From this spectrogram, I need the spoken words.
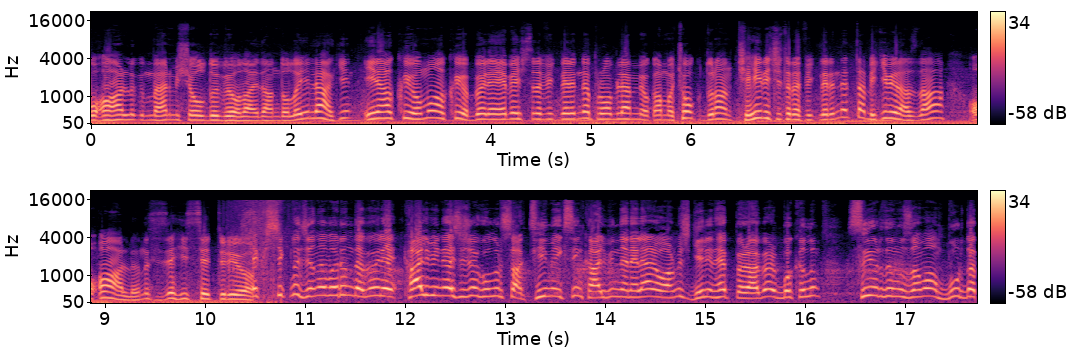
Bu ağırlığın vermiş olduğu bir olaydan dolayı. Lakin yine akıyor mu akıyor. Böyle E5 trafiklerinde problem yok. Ama çok duran şehir içi trafiklerinde tabii ki biraz daha o ağırlığını size hissettiriyor. Yakışıklı canavarın da böyle kalbini açacak olursak T-Max'in kalbinde neler varmış gelin hep beraber bakalım. Sıyırdığımız zaman burada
